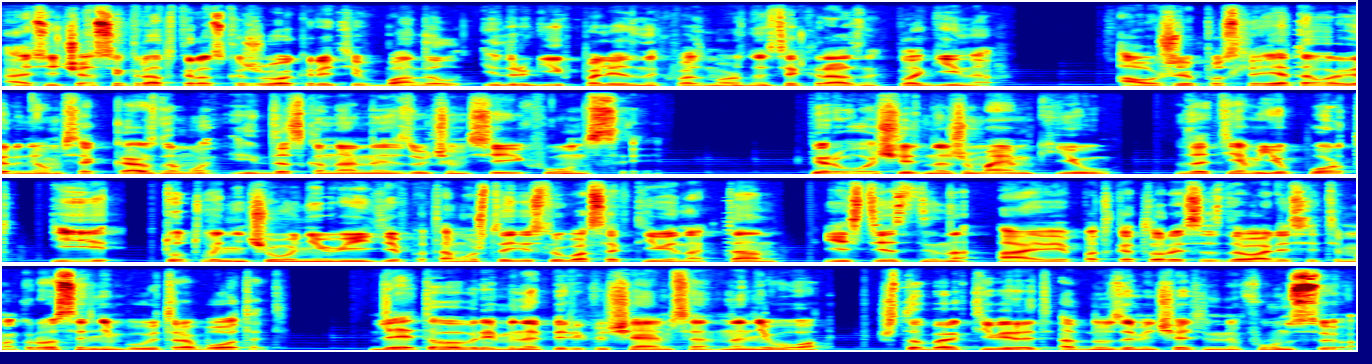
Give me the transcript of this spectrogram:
А сейчас я кратко расскажу о Creative Bundle и других полезных возможностях разных плагинов. А уже после этого вернемся к каждому и досконально изучим все их функции. В первую очередь нажимаем Q, затем Viewport и тут вы ничего не увидите, потому что если у вас активен Octane, естественно AVI, под которой создавались эти макросы, не будет работать. Для этого временно переключаемся на него, чтобы активировать одну замечательную функцию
